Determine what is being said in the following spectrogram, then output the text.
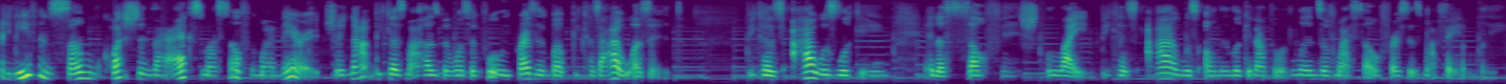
and even some questions I asked myself in my marriage, and not because my husband wasn't fully present, but because I wasn't. Because I was looking in a selfish light, because I was only looking out the lens of myself versus my family.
